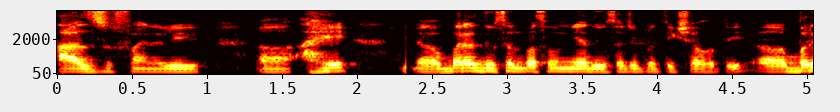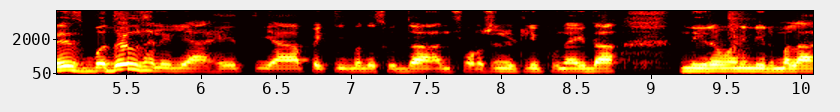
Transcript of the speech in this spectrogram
आज फायनली आहे. बऱ्याच दिवसांपासून या दिवसाची प्रतीक्षा होती. बरेच बदल झालेले आहेत. या पिकनिकमध्ये सुद्धा अनफॉर्च्युनेटली पुन्हा एकदा नीरव आणि निर्मला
